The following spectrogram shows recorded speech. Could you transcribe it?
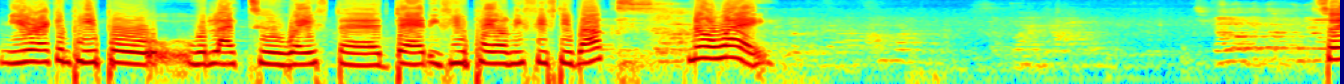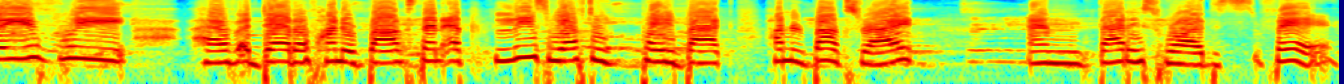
you reckon people would like to waive the debt if you pay only 50 bucks? No way. Kalau kita punya So if we have a debt of 100 bucks, then at least we have to pay back 100 bucks, right? And that is what is fair.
